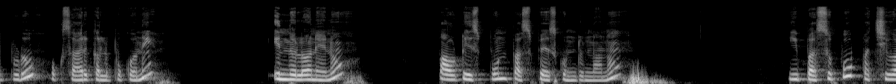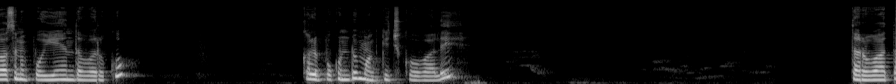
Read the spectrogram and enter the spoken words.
ఇప్పుడు ఒకసారి కలుపుకొని ఇందులో నేను పావు టీ స్పూన్ పసుపు వేసుకుంటున్నాను. ఈ పసుపు పచ్చివాసన పోయేంత వరకు కలుపుకుంటూ మగ్గించుకోవాలి. తర్వాత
